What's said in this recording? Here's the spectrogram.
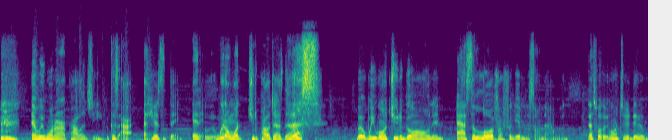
and we want our apology because I here's the thing, and we don't want you to apologize to us, but we want you to go on and ask the Lord for forgiveness on that one. That's what we want you to do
